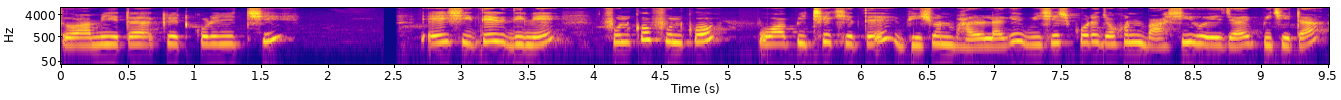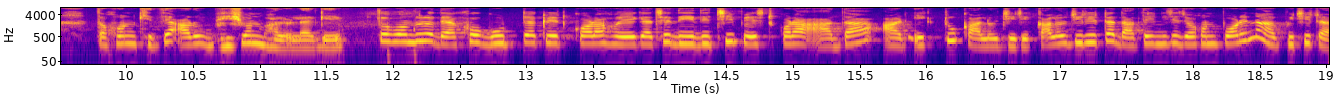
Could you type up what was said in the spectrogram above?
তো আমি এটা ক্রেট করে নিচ্ছি। এই শীতের দিনে ফুলকো ফুলকো পোয়া পিঠে খেতে ভীষণ ভালো লাগে। বিশেষ করে যখন বাসি হয়ে যায় পিঠেটা, তখন খেতে আরও ভীষণ ভালো লাগে। তো বন্ধুরা, দেখো গুড়টা ক্রেট করা হয়ে গেছে। দিয়ে দিচ্ছি পেস্ট করা আদা আর একটু কালো জিরে। কালো জিরেটা দাঁতের নিচে যখন পড়ে না পিঠেটা,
